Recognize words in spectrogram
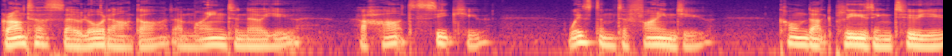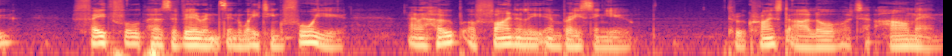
Grant us, O Lord our God, a mind to know you, a heart to seek you, wisdom to find you, conduct pleasing to you faithful perseverance in waiting for you, and a hope of finally embracing you. Through Christ our Lord. Amen.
